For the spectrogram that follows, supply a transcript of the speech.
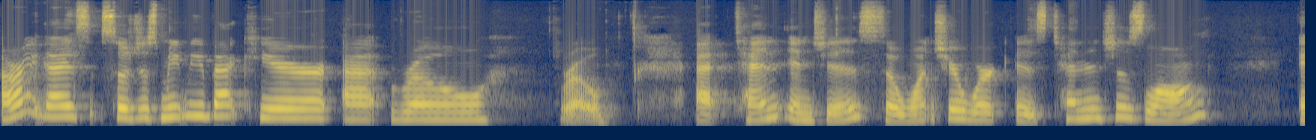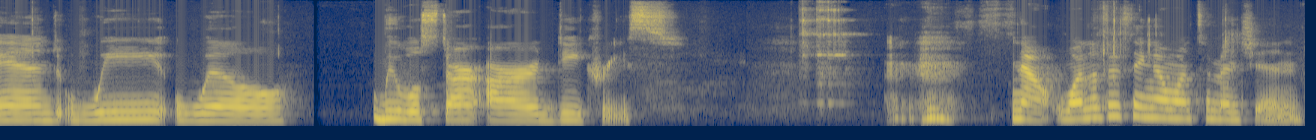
all right guys, so just meet me back here at row, row, at 10 inches. So once your work is 10 inches long and we will, we will start our decrease. now, one other thing I want to mention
